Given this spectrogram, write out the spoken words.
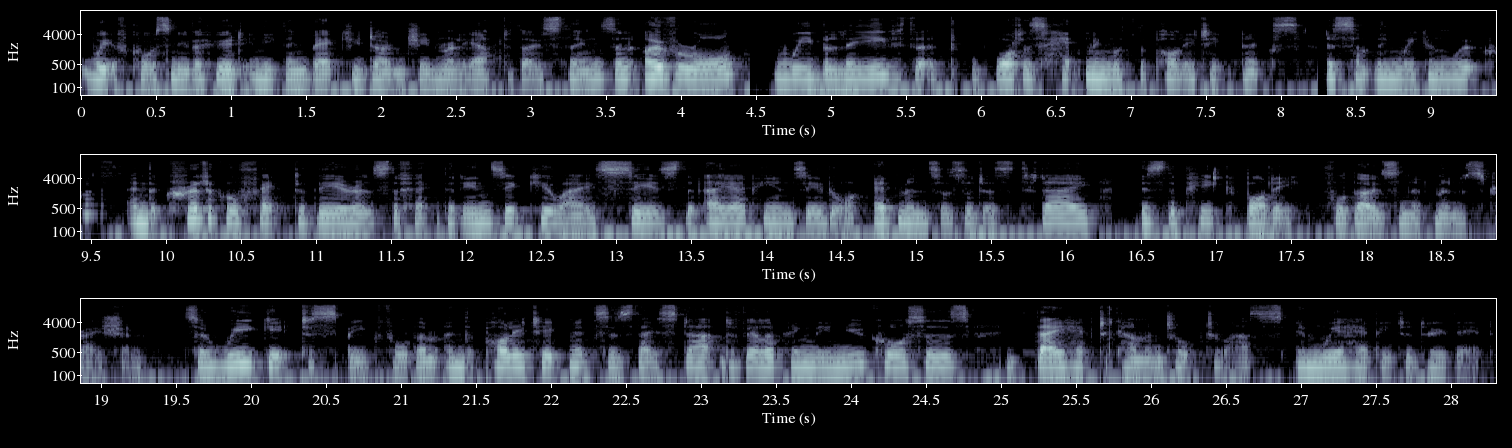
We, of course, never heard anything back. You don't generally after those things. And overall, we believe that what is happening with the polytechnics is something we can work with. And the critical factor there is the fact that NZQA says that AAPNZ, or AdmiNZ as it is today, is the peak body for those in administration. So we get to speak for them, and the polytechnics, as they start developing their new courses, they have to come and talk to us, and we're happy to do that.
